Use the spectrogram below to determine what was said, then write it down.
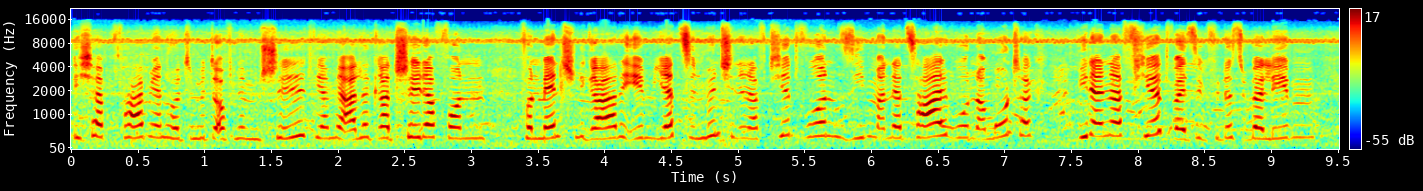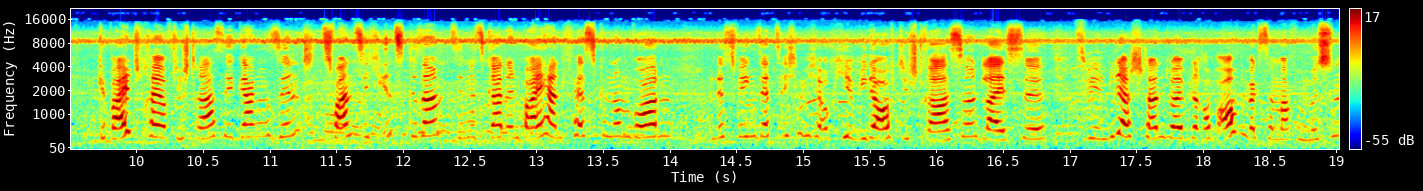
Ich habe Fabian heute mit auf einem Schild. Wir haben ja alle gerade Schilder von, von Menschen, die gerade eben jetzt in München inhaftiert wurden. Sieben an der Zahl wurden am Montag wieder inhaftiert, weil sie für das Überleben gewaltfrei auf die Straße gegangen sind. 20 insgesamt sind jetzt gerade in Bayern festgenommen worden. Deswegen setze ich mich auch hier wieder auf die Straße und leiste zivilen Widerstand, weil wir darauf aufmerksam machen müssen,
